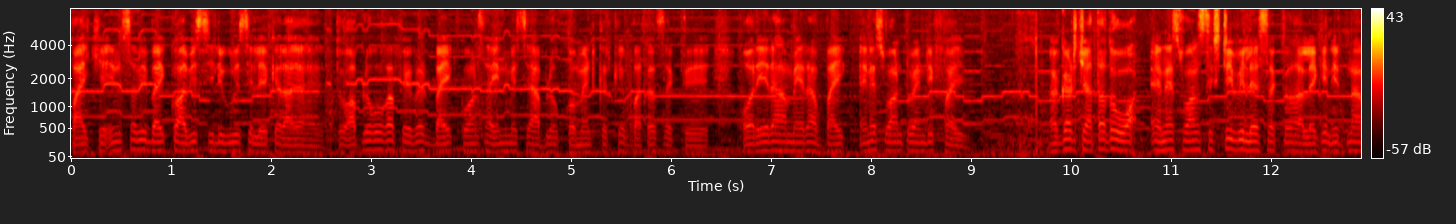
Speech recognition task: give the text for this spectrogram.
बाइक है। इन सभी बाइक को अभी सिलीगुड़ी से लेकर आया है। तो आप लोगों का फेवरेट बाइक कौन सा इनमें से आप लोग कमेंट करके बता सकते हैं। और ये रहा मेरा bike N S one twenty five अगर चाहता तो एन एस वन सिक्सटी भी ले सकता था, लेकिन इतना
